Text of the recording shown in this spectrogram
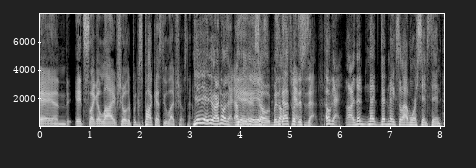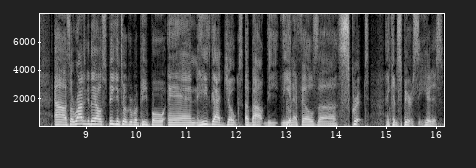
and it's like a live show. There because podcasts do live shows now. Yeah, yeah, yeah. I know that. Yeah, Okay, yeah, so- but that's what this is at. Okay, all right. That ma- that makes a lot more sense then. Uh, so Roger Goodell speaking to a group of people, and he's got jokes about the the Hmm. NFL's uh, script and conspiracy. Here it is.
